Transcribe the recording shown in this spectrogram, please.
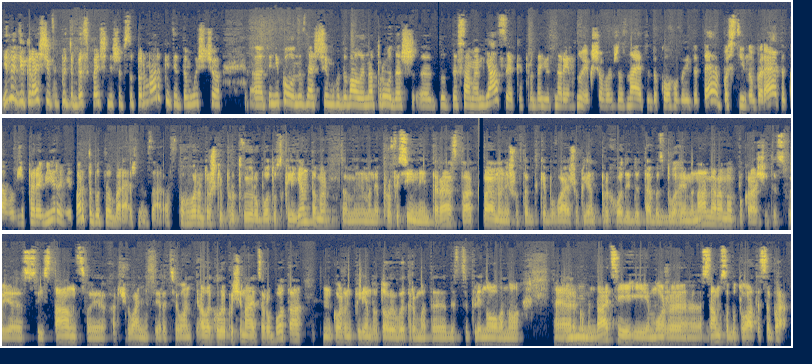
іноді краще купити безпечніше в супермаркеті, тому що е, ти ніколи не знаєш, чим годували на продаж е, тут те саме м'ясо, яке продають на ринку. Ну, якщо ви вже знаєте до кого ви йдете, постійно берете там ви вже перевірені, варто бути обережним обережним зараз. Поговоримо трошки про твою роботу з клієнтами. Це в мене професійний інтерес. Так впевнений, що в тебе таке буває, що клієнт приходить до тебе з благими намірами, покращити своє свій стан, своє харчування, свій раціон. Але коли починається робота, кожен клієнт готовий витримати дисципліновано mm-hmm. рекомендації і може е, сам саботувати себе.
